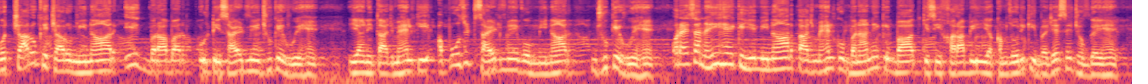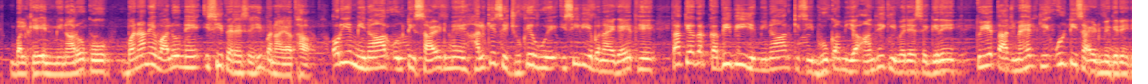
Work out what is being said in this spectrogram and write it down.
वो चारों के चारों मीनार एक बराबर उल्टी साइड में झुके हुए हैं। यानी ताजमहल की अपोजिट साइड में वो मीनार झुके हुए हैं। और ऐसा नहीं है कि ये मीनार ताजमहल को बनाने के बाद किसी खराबी या कमज़ोरी की वजह से झुक गए हैं, बल्कि इन मीनारों को बनाने वालों ने इसी तरह से ही बनाया था। और ये मीनार उल्टी साइड में हल्के से झुके हुए इसीलिए बनाए गए थे ताकि अगर कभी भी ये मीनार किसी भूकंप या आंधी की वजह से गिरे तो ये ताजमहल की उल्टी साइड में गिरे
